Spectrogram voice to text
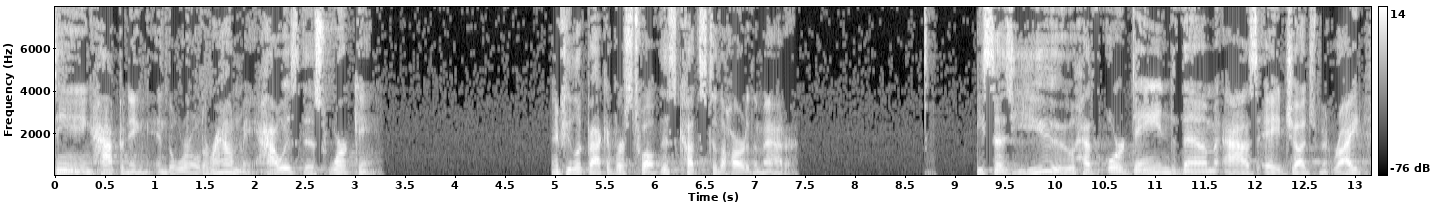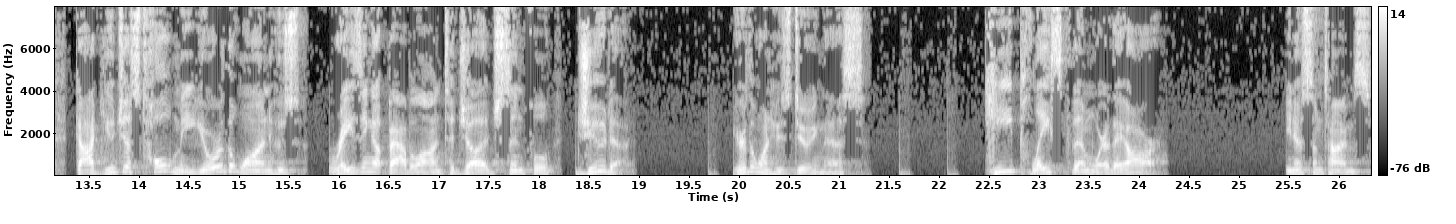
seeing happening in the world around me. How is this working? And if you look back at verse 12, this cuts to the heart of the matter. He says, You have ordained them as a judgment, right? God, you just told me you're the one who's raising up Babylon to judge sinful Judah. You're the one who's doing this. He placed them where they are. You know, sometimes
